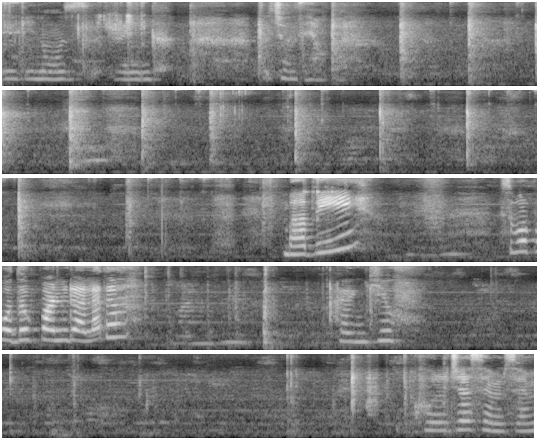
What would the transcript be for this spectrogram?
उनकी नोज़ रिंग तो चलते हैं ऊपर। भाभी, सुबह पौधों को पानी डाला था। थैंक यू खुल जा सिम सिम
